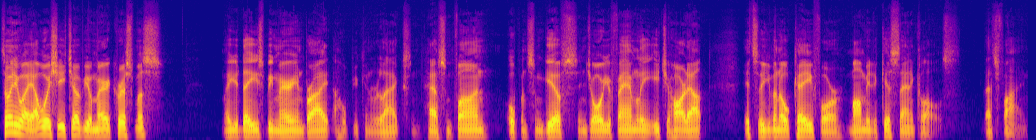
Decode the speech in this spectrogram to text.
So, anyway, I wish each of you a Merry Christmas. May your days be merry and bright. I hope you can relax and have some fun, open some gifts, enjoy your family, eat your heart out. It's even okay for mommy to kiss Santa Claus. That's fine.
